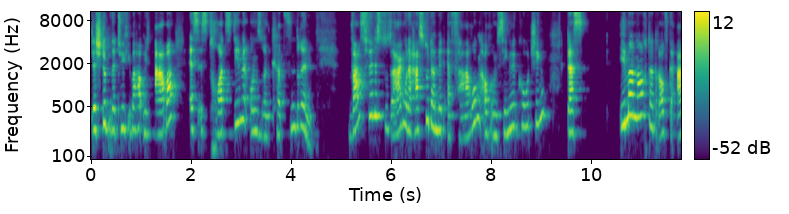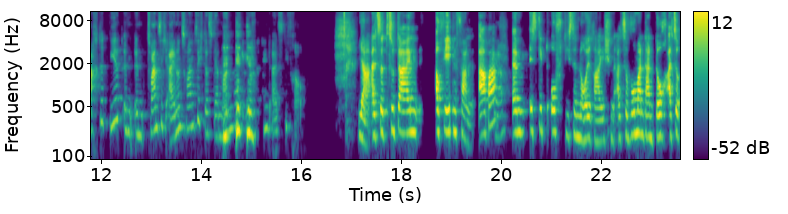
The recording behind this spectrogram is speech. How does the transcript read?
das stimmt natürlich überhaupt nicht, aber es ist trotzdem in unseren Köpfen drin. Was würdest du sagen oder hast du damit Erfahrung, auch im Single-Coaching, dass immer noch darauf geachtet wird in, in 2021, dass der Mann mehr verdient als die Frau? Ja, also zu deinem auf jeden Fall. Aber ja. ähm, es gibt oft diese Neureichen, also wo man dann doch, also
